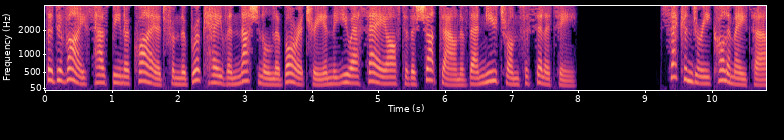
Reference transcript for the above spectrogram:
The device has been acquired from the Brookhaven National Laboratory in the USA after the shutdown of their neutron facility. Secondary collimator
